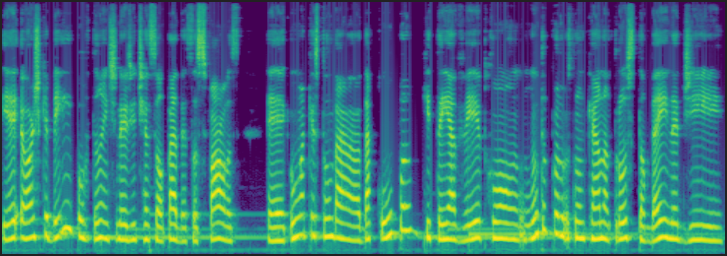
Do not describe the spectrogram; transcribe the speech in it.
Eu acho que é bem importante, né, a gente ressaltar dessas falas é, uma questão da, da culpa, que tem a ver com muito com, o que a Ana trouxe também, né, de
